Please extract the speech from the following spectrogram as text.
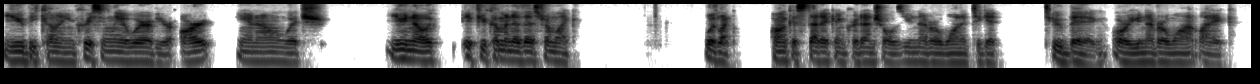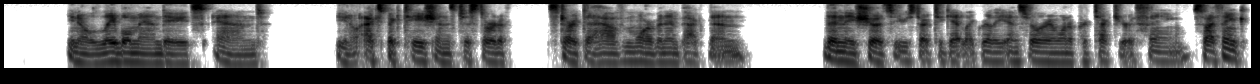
you becoming increasingly aware of your art, you know, which, you know, if you come into this from like with like punk aesthetic and credentials, you never want it to get too big, or you never want like, you know, label mandates and, you know, expectations to sort of start to have more of an impact than than they should. So you start to get like really insular and want to protect your thing. So I think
